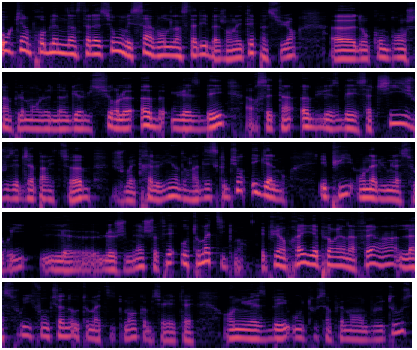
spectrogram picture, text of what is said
aucun problème d'installation, mais ça avant de l'installer, bah, j'en étais pas sûr. Euh, donc on branche simplement le Nuggle sur le hub USB. Alors c'est un hub USB Sachi, je vous ai déjà parlé de ce hub, je vous mettrai le lien dans la description également. Et puis on allume la souris, le, jumelage se fait automatiquement. Et puis après, il n'y a plus rien à faire, hein. la souris fonctionne automatiquement comme si elle était en USB ou tout simplement en Bluetooth.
